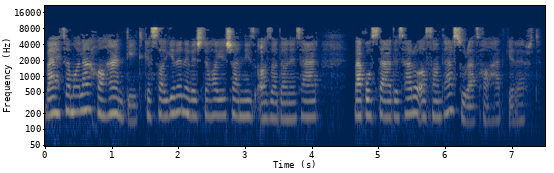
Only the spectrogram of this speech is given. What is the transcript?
و احتمالا خواهند دید که سایر نوشته هایشان نیز آزادانه تر و گسترده تر و آسانتر صورت خواهد گرفت.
